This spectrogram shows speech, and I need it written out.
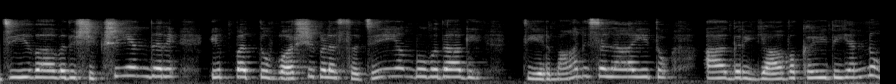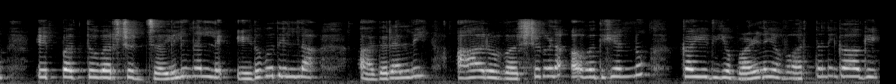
ಜೀವಾವಧಿ ಶಿಕ್ಷೆ ಎಂದರೆ ಇಪ್ಪತ್ತು ವರ್ಷಗಳ ಸಜೆ ಎಂಬುವುದಾಗಿ ತೀರ್ಮಾನಿಸಲಾಯಿತು. ಆದರೆ ಯಾವ ಕೈದಿಯನ್ನು ಇಪ್ಪತ್ತು ವರ್ಷ ಜೈಲಿನಲ್ಲೇ ಇಡುವುದಿಲ್ಲ. ಅದರಲ್ಲಿ ಆರು ವರ್ಷಗಳ ಅವಧಿಯನ್ನು ಕೈದಿಯ ಒಳ್ಳೆಯ ವರ್ತನೆಗಾಗಿ,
